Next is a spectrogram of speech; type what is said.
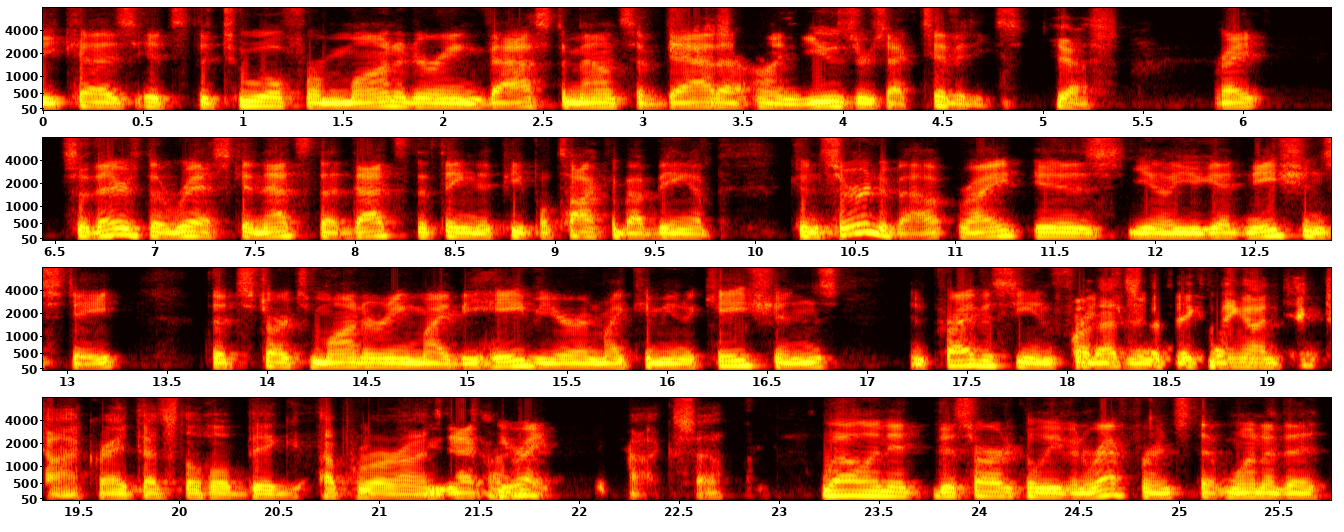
because it's the tool for monitoring vast amounts of data on users' activities. Yes. Right. So there's the risk, and that's the that's the thing that people talk about being a, concerned about, right? Is you know you get nation state that starts monitoring my behavior and my communications and privacy infringement. Well, that's the big thing on TikTok, right? That's the whole big uproar on exactly on right. TikTok. So well, and it, this article even referenced that one of the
